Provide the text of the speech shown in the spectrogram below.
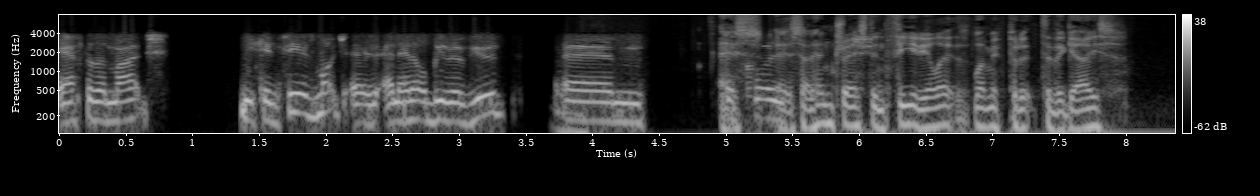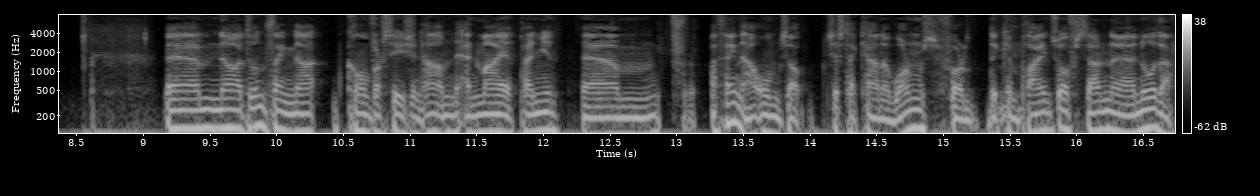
after the match you can say as much, as, and then it'll be reviewed. Um, It's, it's an interesting theory. Let, let me put it to the guys. Um, no, I don't think that conversation happened, in my opinion. Um, I think that opens up just a can of worms for the compliance officer. Now, I know they're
